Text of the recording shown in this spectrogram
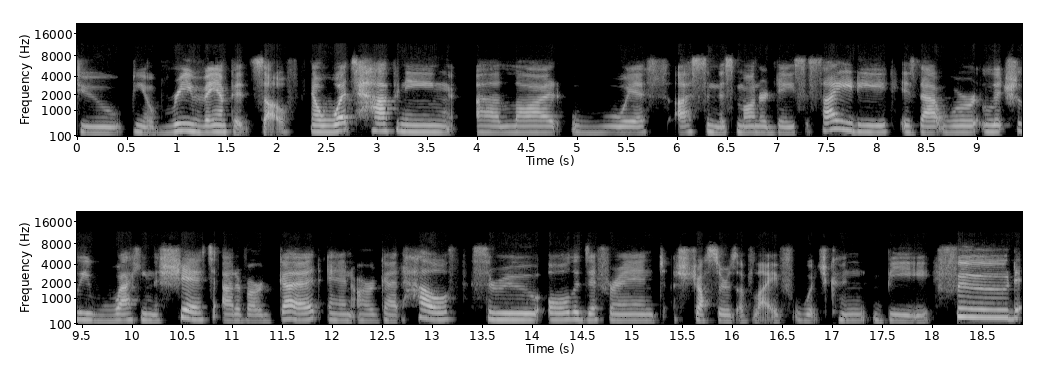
to, you know, revamp itself. Now, what's happening a lot with us in this modern day society is that we're literally whacking the shit out of our gut and our gut health through all the different stressors of life, which can be food,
